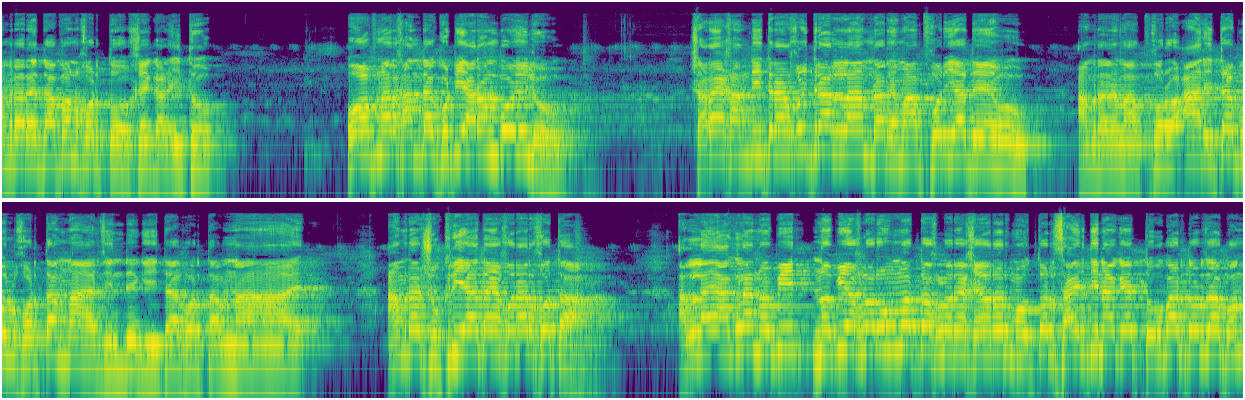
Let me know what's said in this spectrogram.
আমরারে দাপন করতো, সে গাড়িতো ও আপনার খান্দা খুঁটি আরম্ভ হইল। সারা খান্দিতরার কইতরা, আল্লাহ আমরারে মাফ করিয়া দেও। আমরারে মাফ করো, আর ইটা ভুল করতাম না, আর জিন্দেগি ইটা করতাম না আমরা শুক্রিয়া আদায় করার কথা। আল্লাহ আগলা নবীর নবী অখলর উম্মত অখলরে খেয়রর মৌতর ষাট দিন আগে তৌবার দরজা বন্ধ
